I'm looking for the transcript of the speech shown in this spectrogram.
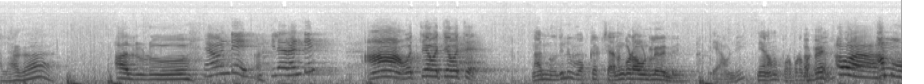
అలాగా? అల్లుడు. ఏమండి? ఇలా రండి. ఆ వచ్చే వచ్చే వచ్చే. నన్ను వదిలి ఒక్క క్షణం కూడా ఉండలేదండి. ఏమండి? నేను అబ్బే! పొరపడ అమ్మో!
